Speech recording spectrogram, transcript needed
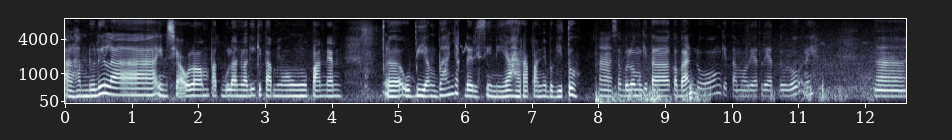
Alhamdulillah Insya Allah 4 bulan lagi kita mau panen uh, ubi yang banyak dari sini ya harapannya begitu. Nah sebelum kita ke Bandung kita mau lihat-lihat dulu nih Nah,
